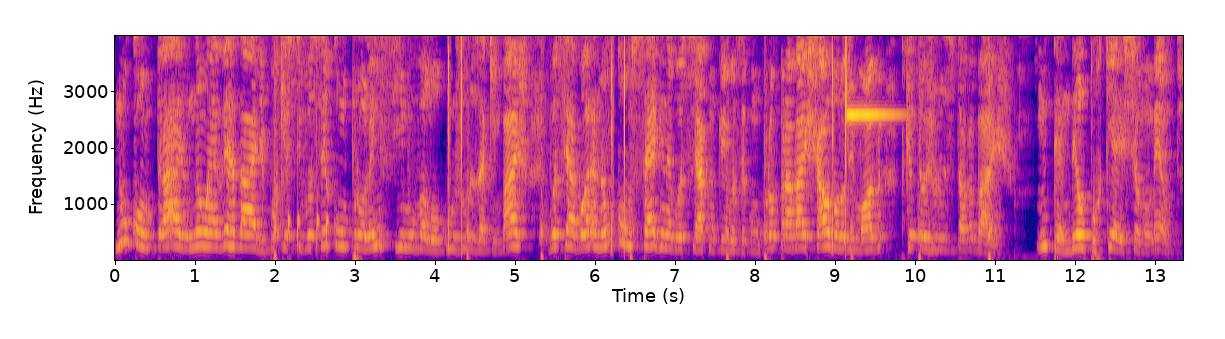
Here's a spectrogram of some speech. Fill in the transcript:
No contrário, não é verdade, porque se você comprou lá em cima o valor com juros aqui embaixo, você agora não consegue negociar com quem você comprou para baixar o valor do imóvel porque o teu juros estava baixo. Entendeu por que este é o momento?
